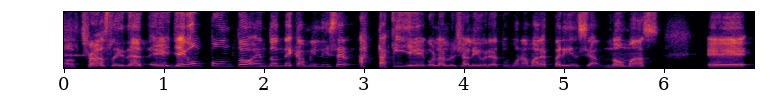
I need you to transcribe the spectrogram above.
I'll translate that. Eh, llega un punto en donde Camille dice, hasta aquí llegué con la lucha libre, tuvo una mala experiencia, no más. Eh,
